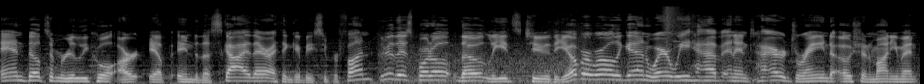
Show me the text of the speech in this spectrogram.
and build some really cool art up into the sky there. I think it'd be super fun. Through this portal, though, leads to the overworld again, where we have an entire drained ocean monument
